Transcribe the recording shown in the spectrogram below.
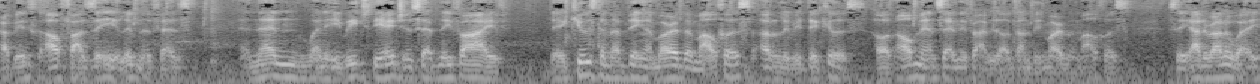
Rabbi Al Fazi lived in Fez. And then when he reached the age of 75, they accused him of being a Murder Malchus, utterly ridiculous. Oh, an old man, 75 years old, going to be Murder Malchus. So he had to run away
